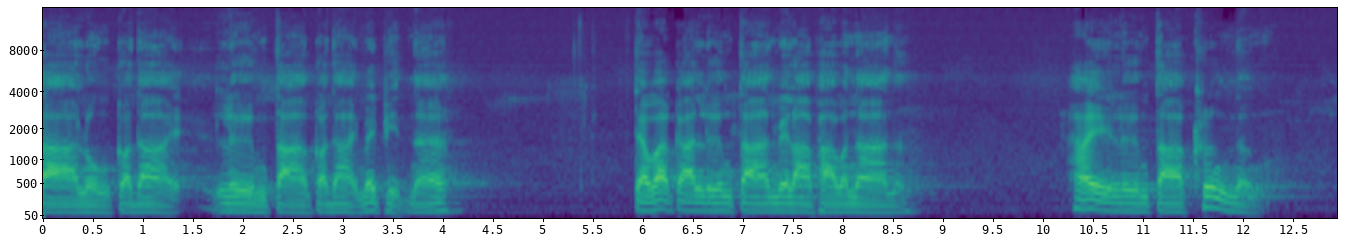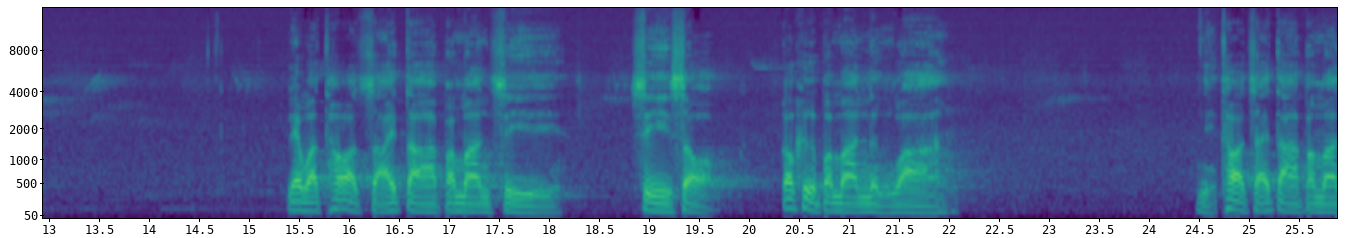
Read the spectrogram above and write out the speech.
ตาลงก็ได้ ลืมตาก็ได้ไม่ผิดนะ แต่ว่าการลืมตาเวลาภาวนานะให้ลืมตาครึ่งหนึ่งเรียกว่าทอดสายตาประมาณสี่สี่ศอก ก็คือประมาณหนึ่งวา นี่ทอดสายตาประมาณ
